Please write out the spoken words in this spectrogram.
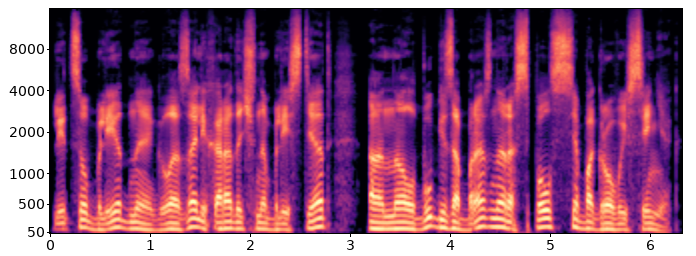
Лицо бледное, глаза лихорадочно блестят, а на лбу безобразно расползся багровый синяк.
